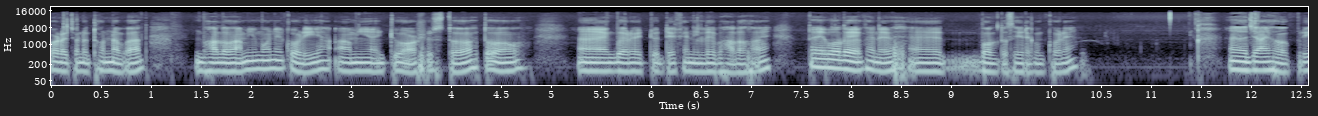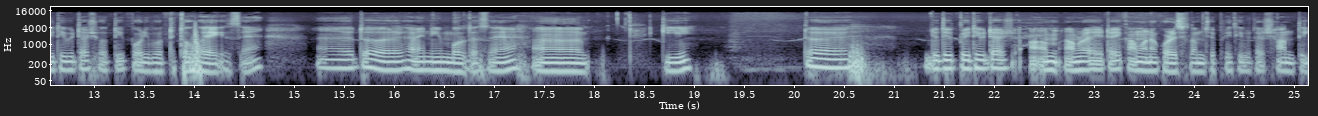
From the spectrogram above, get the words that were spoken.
করার জন্য ধন্যবাদ। ভালো, আমি মনে করি আমি একটু অসুস্থ, তো একবার একটু দেখে নিলে ভালো হয়। তাই বলে এখানে বলতেছে এরকম করে। যাই হোক, পৃথিবীটা সত্যি পরিবর্তিত হয়ে গেছে। তো এখানে নিম বলতেছে কি? তো, যদি পৃথিবীটা আমরা এটাই কামনা করেছিলাম যে পৃথিবীটা শান্তি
